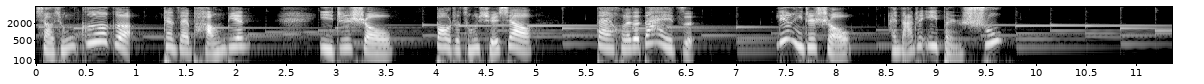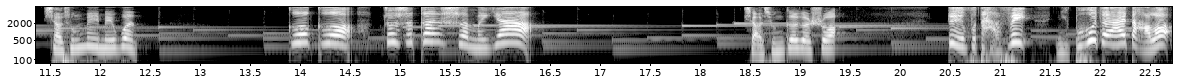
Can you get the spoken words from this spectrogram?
小熊哥哥站在旁边，一只手。抱着从学校带回来的袋子，另一只手还拿着一本书。小熊妹妹问：“哥哥，这是干什么呀？”小熊哥哥说：“对付塔菲，你不会再挨打了。”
